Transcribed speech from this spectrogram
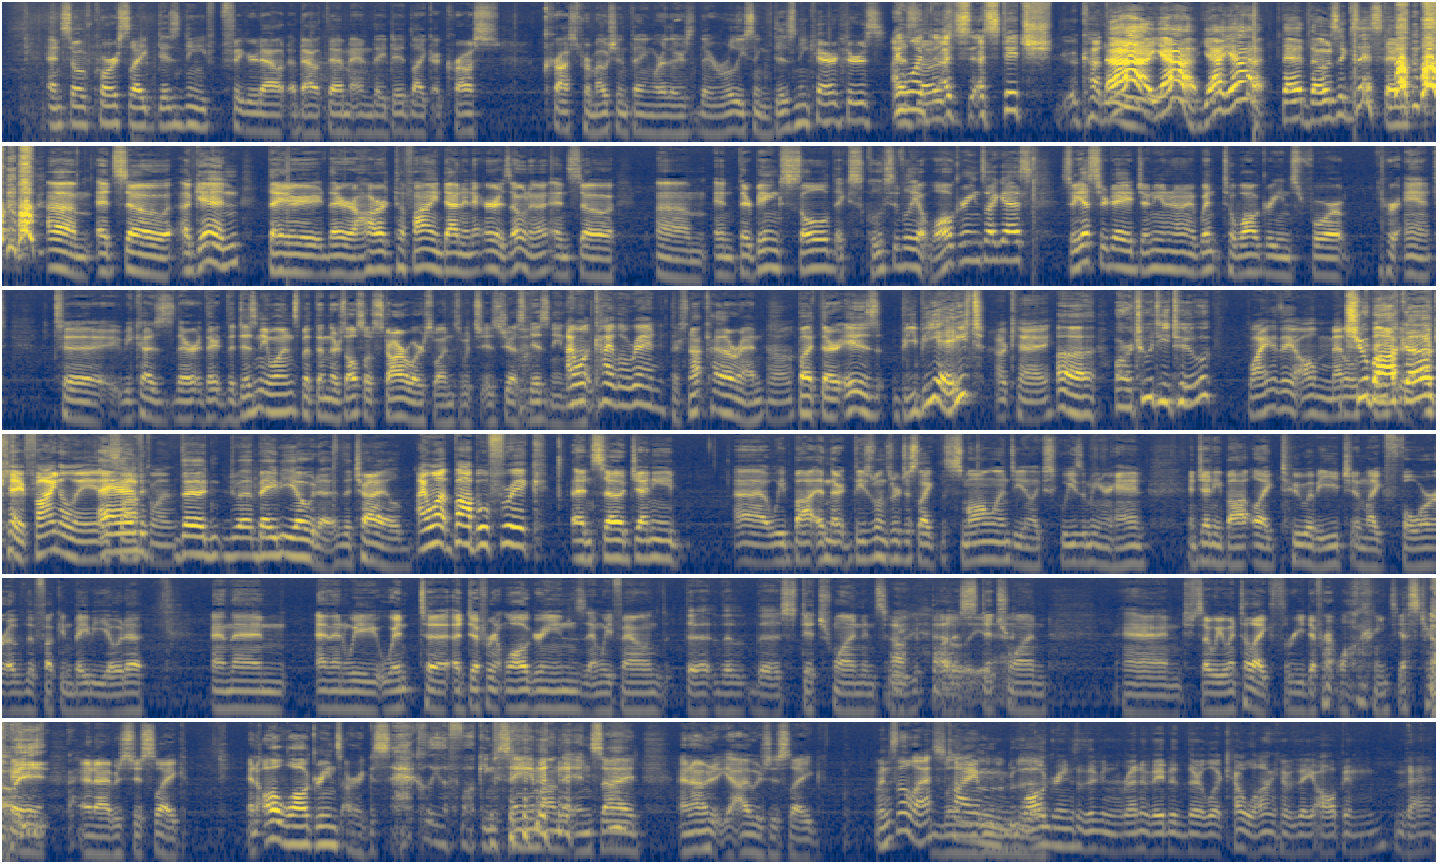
And so of course like Disney figured out about them and they did like a cross cross promotion thing where there's they're releasing Disney characters. I as want those. a, s- a Stitch cuddly. Ah, yeah, yeah, yeah. That those exist. And, um, and so again, they're they're hard to find down in Arizona, and so um, and they're being sold exclusively at Walgreens, I guess. So yesterday, Jenny and I went to Walgreens for her aunt to because they're they're the Disney ones, but then there's also Star Wars ones, which is just Disney. Now. I want Kylo Ren. There's not Kylo Ren, Oh, but there is BB-8, okay. uh, R2D2, Why are they all metal? Chewbacca. creatures? Okay, finally a and soft one. the uh, baby Yoda, the child. I want Babu Frik. And so Jenny, uh, we bought, and these ones were just like the small ones. You know, like squeeze them in your hand. And Jenny bought like two of each and like four of the fucking baby Yoda. And then and then we went to a different Walgreens and we found the the the Stitch one, and so Oh, we bought a Stitch yeah. one. And so we went to like three different Walgreens yesterday, and I was just like, and all Walgreens are exactly the fucking same on the inside. And I, was- yeah, I was just like, When's the last Blah, time blah, blah. Walgreens has even renovated their look? How long have they all been that?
